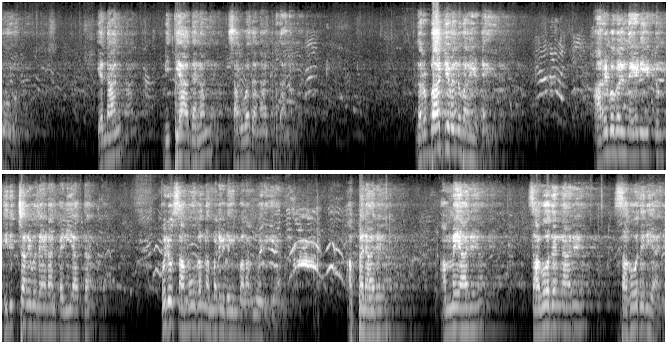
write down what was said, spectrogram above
പോകും എന്നാൽ വിദ്യാധനം സർവധനാൽ പ്രധാനം നിർഭാഗ്യമെന്ന് പറയട്ടെ അറിവുകൾ നേടിയിട്ടും തിരിച്ചറിവ് നേടാൻ കഴിയാത്ത ഒരു സമൂഹം നമ്മുടെ ഇടയിൽ വളർന്നു വരികയാണ് അപ്പനാര് അമ്മയാര് സഹോദരനാര് സഹോദരിയാര്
